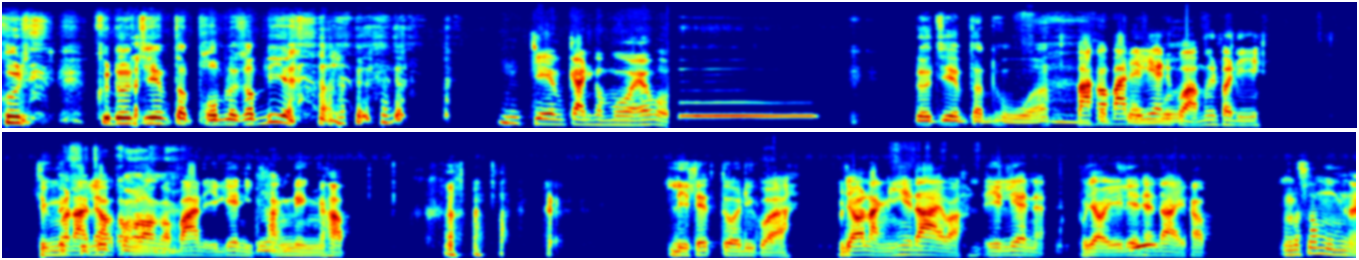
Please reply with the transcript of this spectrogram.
คุณคุณโดนเจมส์ตัดผมเหรอครับเนี่ย เจมส์กันขโมยครับผมโดนเจมส์ตัดหัวปาเข้าบ้านเอตัดผมเลี่ยนดีกว่ามืดพอดี ถึงเวลาแต่คิดแล้วต้องว่าลองกับบ้านเอเลี่ยนอีกครั้งหนึ่งนะครับ รีเซ็ตตัวดีกว่าผมจะเอาหลังนี้ให้ได้ว่ะเอเลี่ยนเนี่ยผมจะเอาเอเลี่ยนให้ได้ครับ มันเข้ามุมไหน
